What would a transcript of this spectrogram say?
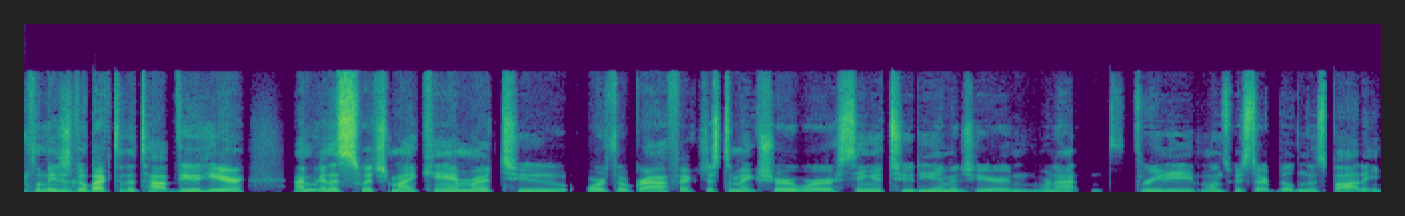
Let me just go back to the top view here. I'm going to switch my camera to orthographic just to make sure we're seeing a 2D image here and we're not 3D once we start building this body.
